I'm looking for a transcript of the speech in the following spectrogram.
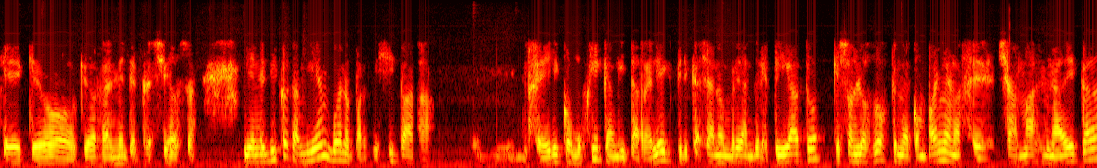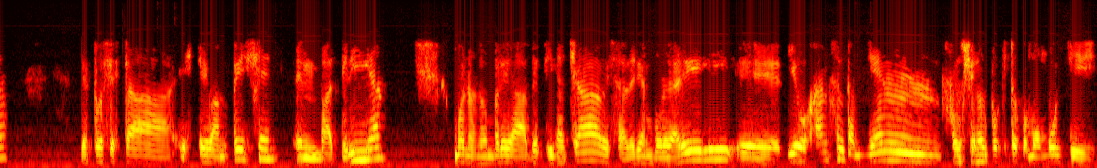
que quedó, quedó realmente preciosa. Y en el disco también, bueno, participa Federico Mujica en guitarra eléctrica, ya nombré a Andrés Pigato, que son los dos que me acompañan hace ya más de una década. Después está Esteban Pelle en batería. Bueno, nombré a Bettina Chávez, a Adrián Bordarelli. Eh, Diego Hansen también funcionó un poquito como multi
